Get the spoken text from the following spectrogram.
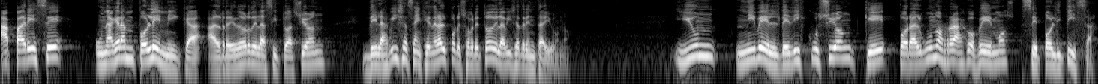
aparece una gran polémica alrededor de la situación de las villas en general, pero sobre todo de la Villa 31. Y un nivel de discusión que por algunos rasgos vemos se politiza.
